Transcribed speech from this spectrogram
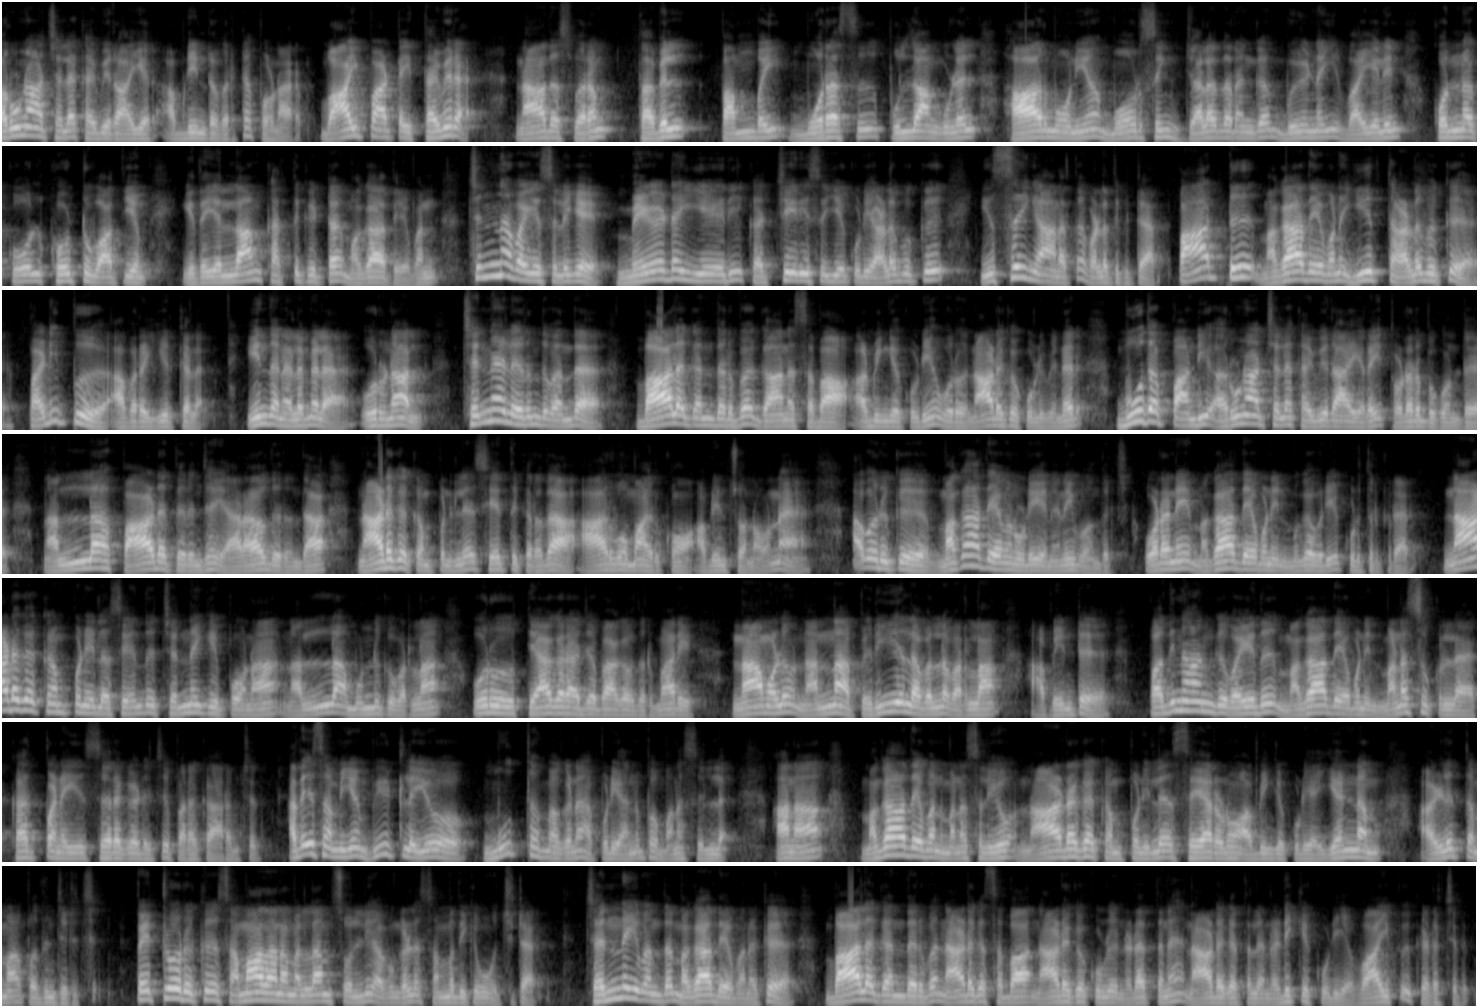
அருணாச்சல கவிராயர் அப்படின்றவர்கிட்ட போனார். வாய்ப்பாட்டை தவிர நாதஸ்வரம் தவில் பம்பை முரசு புல்லாங்குழல் ஹார்மோனியம் மோர்சிங் ஜலதரங்கம் வீணை வயலின் கொன்னக்கோல் கோட்டு வாத்தியம் இதையெல்லாம் கற்றுக்கிட்ட மகாதேவன். சின்ன வயசுலேயே மேடை ஏறி கச்சேரி செய்யக்கூடிய அளவுக்கு இசை ஞானத்தை வளர்த்துக்கிட்டார். பாட்டு மகாதேவனை ஈர்த்த அளவுக்கு படிப்பு அவரை ஈர்க்கலை. இந்த நிலைமையில் ஒரு நாள் சென்னையிலிருந்து வந்த பாலகந்தர்வ கானசபா அப்படிங்கக்கூடிய ஒரு நாடக குழுவினர் பூதப்பாண்டி அருணாச்சல கவிராயரை தொடர்பு கொண்டு நல்லா பாட தெரிஞ்ச யாராவது இருந்தால் நாடக கம்பெனியில் சேர்த்துக்கிறதா ஆர்வமாக இருக்கும் அப்படின்னு சொன்னோடனே அவருக்கு மகாதேவனுடைய நினைவு வந்துருச்சு. உடனே மகாதேவனின் முகவரியை கொடுத்துருக்கிறார். நாடக கம்பெனியில் சேர்ந்து சென்னைக்கு போனால் நல்லா முன்னுக்கு வரலாம். ஒரு தியாகராஜ பாகவதர் மாதிரி நாமளும் நன்னா பெரிய லெவலில் வரலாம் அப்படின்ட்டு பதினான்கு வயது மகாதேவனின் மனசுக்குள்ள கற்பனை சிறகடிச்சு பறக்க ஆரம்பிச்சது. அதே சமயம் வீட்லேயோ மூத்த மகனை அப்படி அனுப்ப மனசு இல்லை ஆனால் மகாதேவன் மனசுலையோ நாடக கம்பெனியில் சேரணும் அப்படிங்கக்கூடிய எண்ணம் அழுத்தமாக பதிஞ்சிருச்சு. பெற்றோருக்கு சமாதானம் எல்லாம் சொல்லி அவங்கள சம்மதிக்கவும் வச்சுட்டார். சென்னை வந்த மகாதேவனுக்கு பாலகந்தர்வ நாடக சபா நாடக குழு நடத்தின நாடகத்தில் நடிக்கக்கூடிய வாய்ப்பு கிடைச்சிது.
